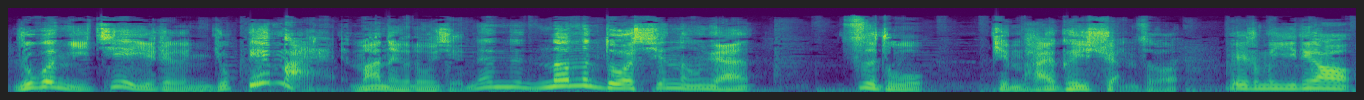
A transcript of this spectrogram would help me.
如果你介意这个，你就别买嘛，那个东西，那那那么多新能源自主。品牌可以选择，为什么一定要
